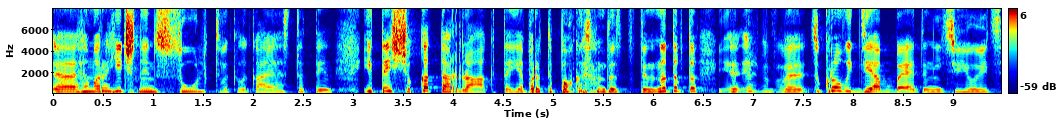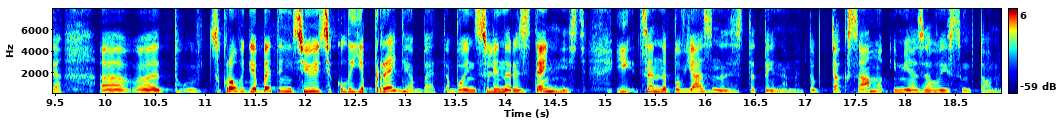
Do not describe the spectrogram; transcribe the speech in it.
е, геморагічний інсульт викликає статин, і те, що катаракта є протипоказом до статин. Ну тобто е, е, цукровий діабет ініціюється. е, е, Цукровий діабет ініціюється, коли є предіабет або інсулінорезистентність, і це не пов'язано зі статинами. Тобто так само і м'язові симптоми.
